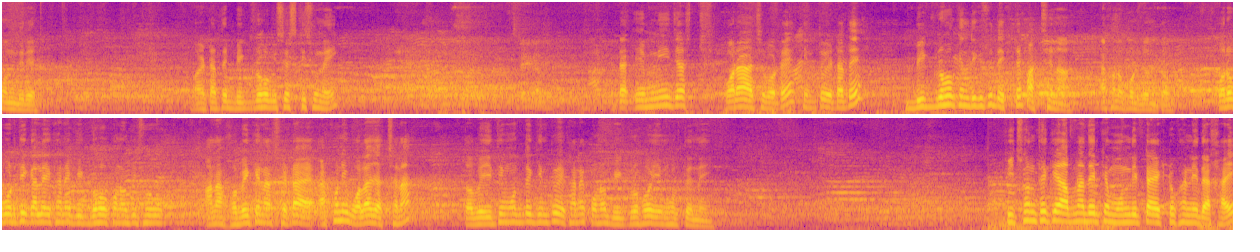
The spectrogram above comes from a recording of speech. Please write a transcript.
মন্দিরে। এটাতে বিগ্রহ বিশেষ কিছু নেই। এটা এমনি জাস্ট করা আছে বটে, কিন্তু এটাতে বিগ্রহ কিন্তু কিছু দেখতে পাচ্ছি না এখনও পর্যন্ত। পরবর্তীকালে এখানে বিগ্রহ কোনো কিছু আনা হবে কিনা সেটা এখনই বলা যাচ্ছে না, তবে ইতিমধ্যে কিন্তু এখানে কোনো বিগ্রহ এই মুহূর্তে নেই। পিছন থেকে আপনাদেরকে মন্দিরটা একটুখানি দেখাই।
